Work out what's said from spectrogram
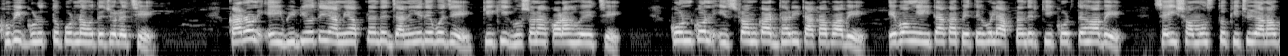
খুবই গুরুত্বপূর্ণ হতে চলেছে। কারণ এই ভিডিওতেই আমি আপনাদের জানিয়ে দেব যে কি কি ঘোষণা করা হয়েছে, কোন কোন ই শ্রম কার্ডধারী টাকা পাবে এবং এই টাকা পেতে হলে আপনাদের কি করতে হবে, সেই সমস্ত কিছু জানাব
